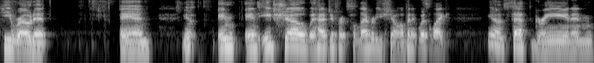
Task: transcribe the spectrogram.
he wrote it. And you know, in in each show we had different celebrities show up, and it was like, you know, Seth Green and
